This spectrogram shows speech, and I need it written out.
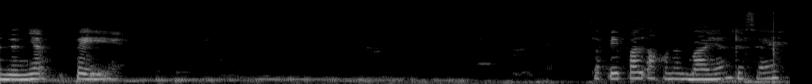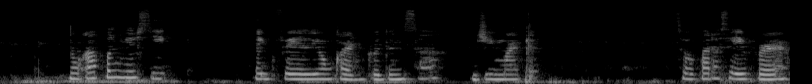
And then, yan, pay. Sa PayPal ako nagbayad kasi nung Apple Music, nag-fail yung card ko dun sa Gmarket. So, para safer,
